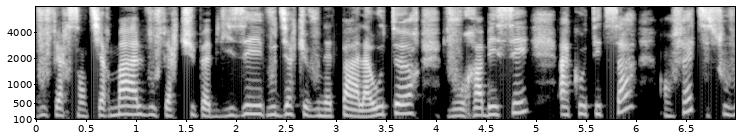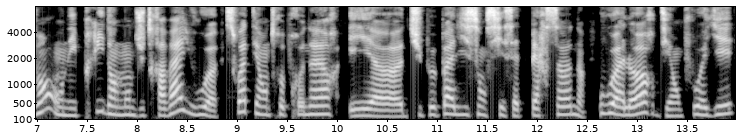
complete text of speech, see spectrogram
vous faire sentir mal, vous faire culpabiliser, vous dire que vous n'êtes pas à la hauteur, vous rabaisser. À côté de ça, en fait, souvent, on est pris dans le monde du travail où euh, soit tu es entrepreneur et euh, tu peux pas licencier cette personne, ou alors tu es employé,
